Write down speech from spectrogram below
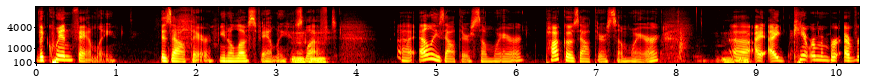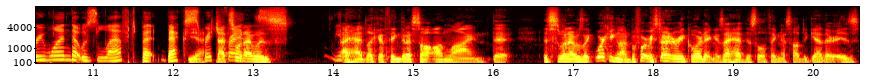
the Quinn family is out there, you know, Love's family who's left. Uh, Ellie's out there somewhere. Paco's out there somewhere. Uh, I, I can't remember everyone that was left, but Beck's Yeah. rich That's what I was. you I had like a thing that I saw online that this is what I was like working on before we started recording. Is I had this little thing I saw together. Is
